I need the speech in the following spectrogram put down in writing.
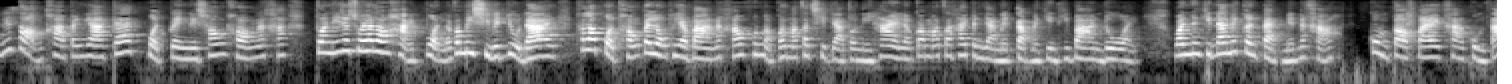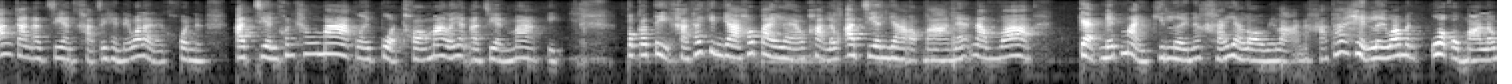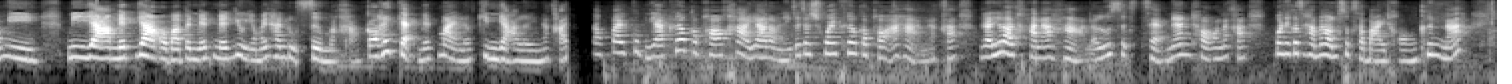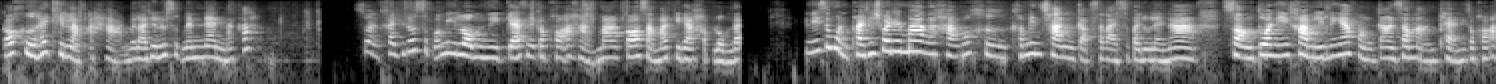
มที่ 2 ค่ะเป็นยาแก้ปวดเกร็งในช่องท้องนะคะ ตัวนี้จะช่วยให้เราหายปวดแล้วก็มีชีวิตอยู่ได้ ถ้าเราปวดท้องไปโรงพยาบาลนะคะ คุณหมอก็มักจะฉีดยาตัวนี้ให้ แล้วก็มักจะให้เป็นยาเม็ดกลับมากินที่บ้านด้วย วันหนึ่งกินได้ไม่เกิน 8 เม็ดนะคะ กลุ่มต่อไปค่ะ กลุ่มต้านการอาเจียนค่ะ จะเห็นได้ว่าหลาย ๆ คนน่ะอาเจียนค่อนข้างมากเลยปวดท้องมากแล้วอย่างอาเจียนมากอีก ปกติค่ะ ถ้ากินยาเข้าไปแล้วค่ะ แล้วอาเจียนยาออกมา แนะนำว่า แกะเม็ดใหม่กินเลยนะคะ อย่ารอเวลานะคะ ถ้าเห็นเลยว่ามันอ้วกออกมาแล้วมีมียาเม็ดยาออกมาเป็นเม็ดเม็ดๆอยู่ยังไม่ทันดูดซึมอะค่ะ ก็ให้แกะเม็ดใหม่แล้วกินยาเลยนะคะต่อไปกลุ่มยาเคลือบกระเพาะค่ะยาเหล่านี้ก็จะช่วยเคลือบกระเพาะอาหารนะคะเวลาที่เราทานอาหารแล้วรู้สึกแสบแน่นท้องนะคะพวกนี้ก็จะทำให้เรารู้สึกสบายท้องขึ้นนะ ก็คือให้กินหลังอาหารเวลาที่รู้สึกแน่น ๆนะคะ ส่วนใครที่รู้สึกว่ามีลมมีแก๊สในกระเพาะอาหารมากก็สามารถกินยาขับลมได้ ทีนี้สมุนไพรที่ช่วยได้มากนะคะ ก็คือขมิ้นชันกับสไลด์สไปรูไลน่าสองตัวนี้ค่ะมีฤทธิ์ในแง่ของการสมานแผลในกระเพาะ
